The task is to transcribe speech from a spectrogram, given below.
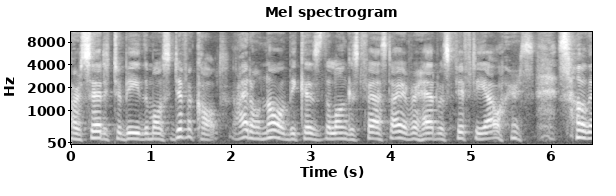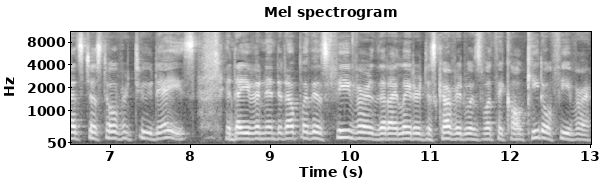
are said to be the most difficult. I don't know because the longest fast I ever had was 50 hours. So that's just over two days. And I even ended up with this fever that I later discovered was what they call keto fever.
